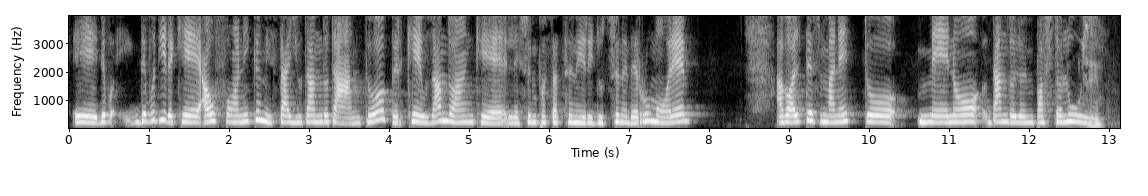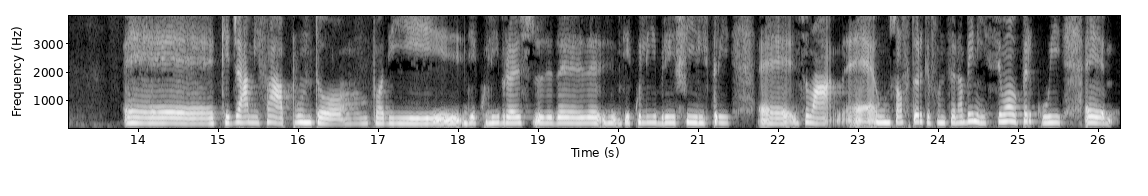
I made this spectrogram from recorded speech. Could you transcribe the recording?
E devo, devo dire che Auphonic mi sta aiutando tanto perché usando anche le sue impostazioni di riduzione del rumore, a volte smanetto meno dandolo in pasto a lui eh, che già mi fa appunto un po' di, di equilibrio, di equilibri, filtri, eh, insomma è un software che funziona benissimo per cui eh,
